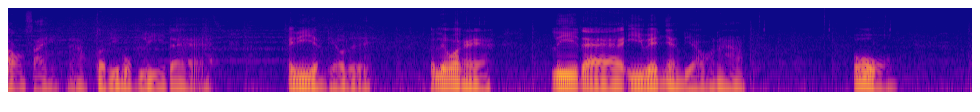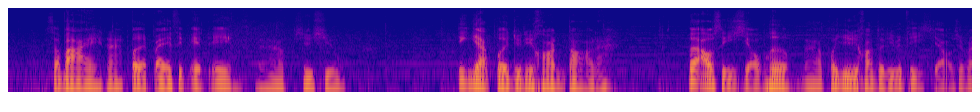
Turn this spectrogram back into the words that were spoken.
ลองใส่นะครับ ตอนนี้ผมรีแต่ไอ้นี่อย่างเดียวเลย ก็เรียกว่าไงรีแต่อีเวนต์อย่างเดียวนะครับ โอ้สบายนะ เปิดไป 11 เองนะครับ ชิวๆจริงอยากเปิดยูนิคอร์นต่อนะ เพื่อเอาสีเขียวเพิ่มนะครับ เพราะยูนิคอร์นตัวนี้เป็นสีเขียวใช่ไหม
